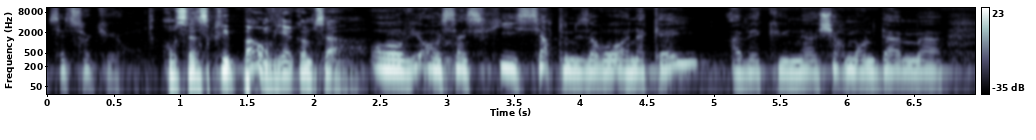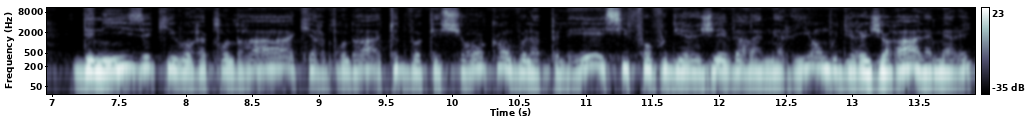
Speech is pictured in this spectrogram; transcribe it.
cette structure. On ne s'inscrit pas, on vient comme ça On, on s'inscrit, certes nous avons un accueil avec une charmante dame Denise qui vous répondra, qui répondra à toutes vos questions quand vous l'appelez. Et s'il faut vous diriger vers la mairie, on vous dirigera à la mairie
